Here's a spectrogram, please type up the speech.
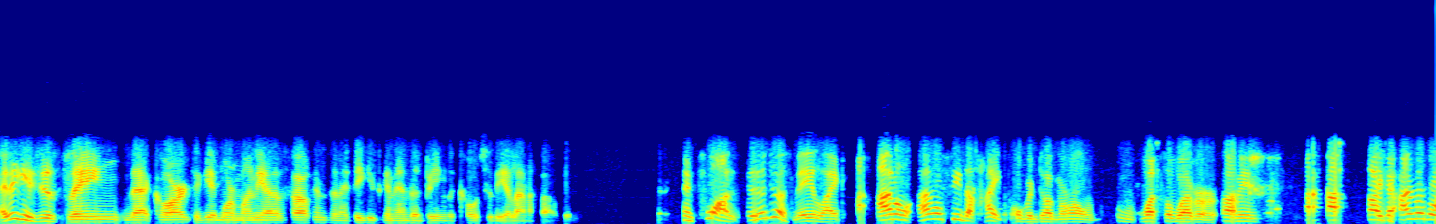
I think he's just playing that card to get more money out of the Falcons, and I think he's going to end up being the coach of the Atlanta Falcons. And Twan, is it just me? Like, I don't, I don't see the hype over Doug Marrone whatsoever. I mean, I, I, like I remember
